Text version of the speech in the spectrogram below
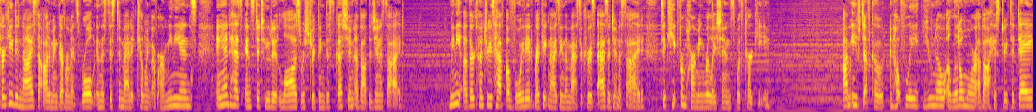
Turkey denies the Ottoman government's role in the systematic killing of Armenians and has instituted laws restricting discussion about the genocide. Many other countries have avoided recognizing the massacres as a genocide to keep from harming relations with Turkey. I'm Eve Jeffcoat, and hopefully, you know a little more about history today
